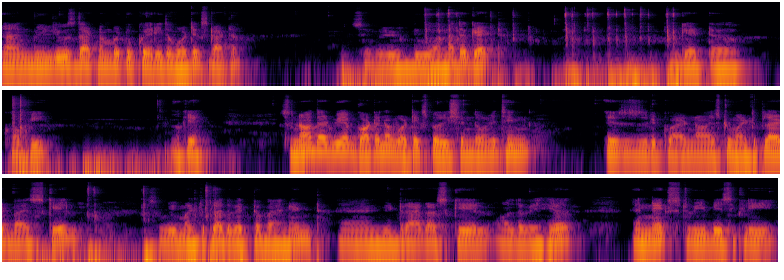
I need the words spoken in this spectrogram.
and we'll use that number to query the vertex data. So we'll do another get get a copy. Okay. So now that we have gotten a vertex position the only thing is required now is to multiply it by scale. So we multiply the vector by an int and we drag our scale all the way here. And next we basically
